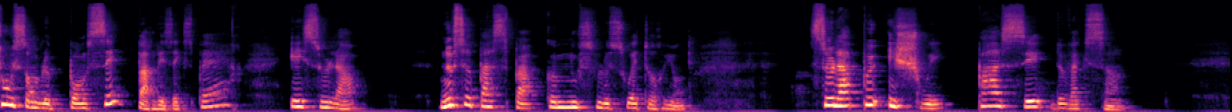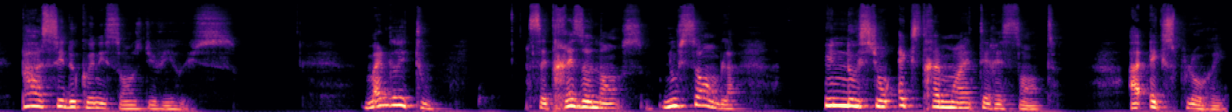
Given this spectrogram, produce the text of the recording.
Tout semble pensé par les experts, et cela ne se passe pas comme nous le souhaiterions. Cela peut échouer, pas assez de vaccins, pas assez de connaissances du virus. Malgré tout, cette résonance nous semble une notion extrêmement intéressante à explorer,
